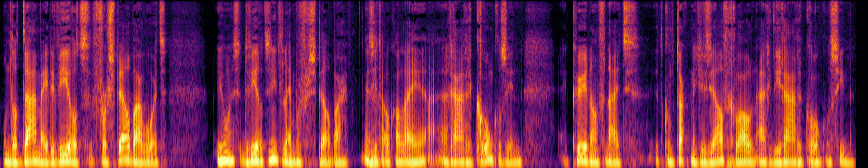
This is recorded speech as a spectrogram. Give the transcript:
Omdat daarmee de wereld voorspelbaar wordt. Jongens, de wereld is niet alleen maar voorspelbaar. Er zitten ook allerlei eh, rare kronkels in. En kun je dan vanuit het contact met jezelf gewoon eigenlijk die rare kronkels zien.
